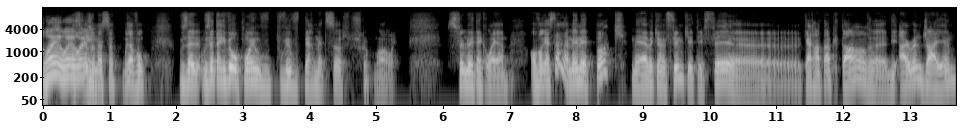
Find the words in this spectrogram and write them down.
Ouais, ouais, ouais. résume à ça. Bravo. Vous, avez, vous êtes arrivé au point où vous pouvez vous permettre ça. Je suis comme, ah ouais. Ce film-là est incroyable. On va rester à la même époque, mais avec un film qui a été fait 40 euh, ans plus tard, euh, The Iron Giant.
